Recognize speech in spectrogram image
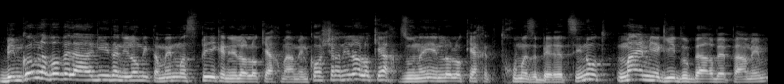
במקום לבוא ולהגיד אני לא מתאמן מספיק, אני לא לוקח מאמן כושר, אני לא לוקח תזונאי, אני לא לוקח את התחום הזה ברצינות, מה הם יגידו בהרבה פעמים?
